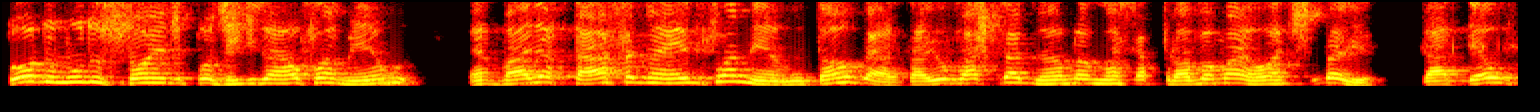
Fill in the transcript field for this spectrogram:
Todo mundo sonha de, de ganhar o Flamengo. É, vale a taça ganhei do Flamengo. Então, cara, tá aí o Vasco da Gama, nossa prova maior disso daí. Tá até o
